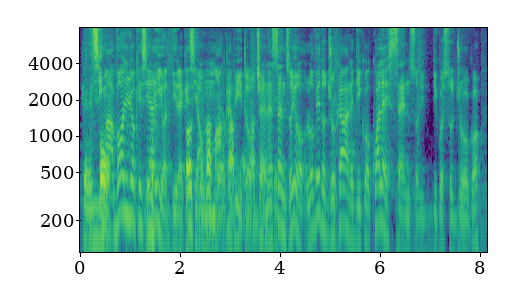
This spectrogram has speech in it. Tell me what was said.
Cioè, sì, bo- ma voglio che sia io a dire che okay, sia un vabbè, ma, capito? Vabbè, cioè, nel sì. senso, io lo vedo giocare e dico qual è il senso di, di questo gioco?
